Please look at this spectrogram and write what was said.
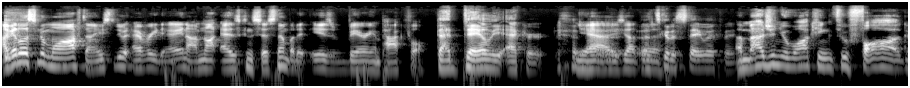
I gotta listen to more often. I used to do it every day, and I'm not as consistent, but it is very impactful. that daily Eckhart. Yeah, he's got That's gonna stay with me. Imagine you're walking through fog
